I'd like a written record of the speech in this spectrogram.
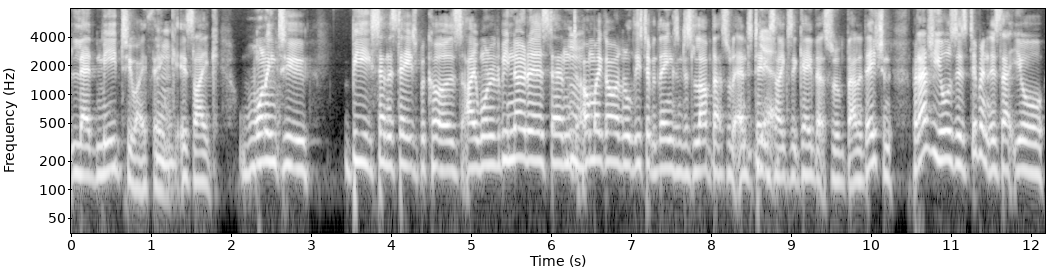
led me to, I think, hmm. is like wanting to be center stage because I wanted to be noticed and mm. oh my god and all these different things and just love that sort of entertaining Yeah. side because it gave that sort of validation. But actually, yours is different. Is that your?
